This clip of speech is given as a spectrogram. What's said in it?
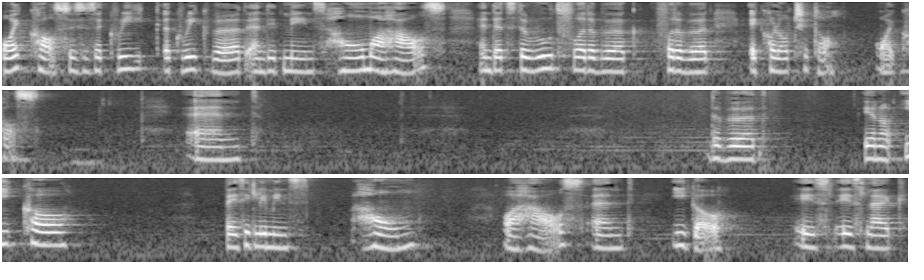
oikos. This is a Greek a Greek word, and it means home or house, and that's the root for the word for the word ecological oikos. And the word, you know, eco basically means home or house, and ego is, is like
